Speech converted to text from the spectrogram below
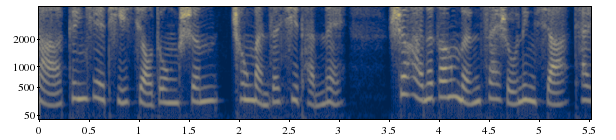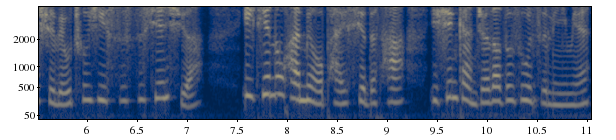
打跟液体搅动声充满在祭坛内。深寒的肛门在蹂躏下开始流出一丝丝鲜血。一天都还没有排泄的他，已经感觉到的肚子里面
